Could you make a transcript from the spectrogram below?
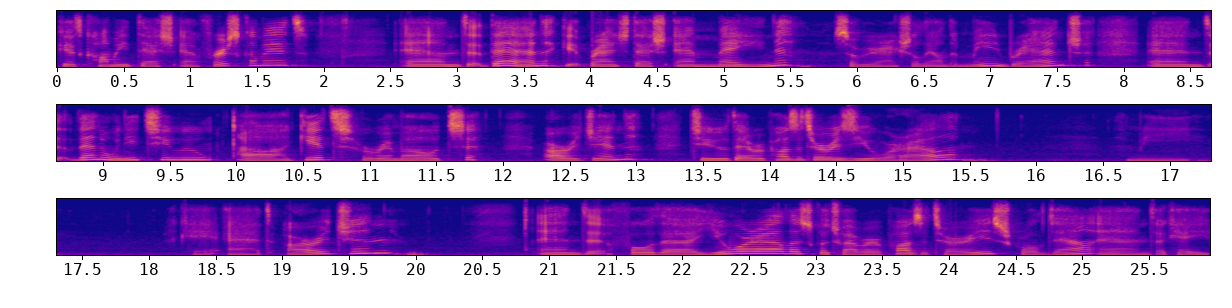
git commit dash m first commit and then git branch dash m main. So we're actually on the main branch. And then we need to uh, git remote origin to the repository's url let me okay add origin and for the url let's go to our repository scroll down and okay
